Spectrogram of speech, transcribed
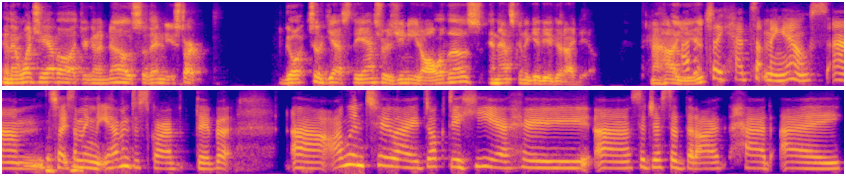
And then once you have all that, you're going to know. So then you start go. So yes, the answer is you need all of those, and that's going to give you a good idea. Now, how you I've actually had something else. Um, so something that you haven't described there, but uh, I went to a doctor here who uh, suggested that I had a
